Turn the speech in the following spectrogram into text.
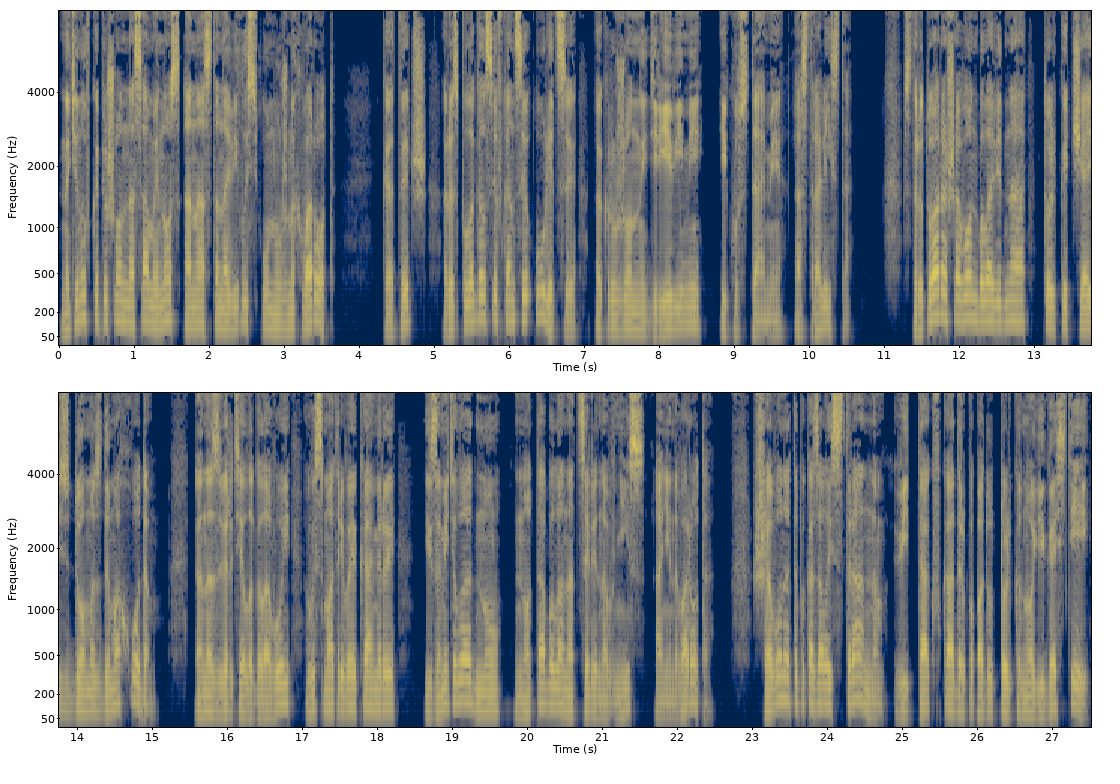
Натянув капюшон на самый нос, она остановилась у нужных ворот. Коттедж располагался в конце улицы, окруженный деревьями и кустами астралиста. С тротуара Шавон была видна только часть дома с дымоходом. Она завертела головой, высматривая камеры, и заметила одну, но та была нацелена вниз, а не на ворота. Шавон это показалось странным, ведь так в кадр попадут только ноги гостей,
